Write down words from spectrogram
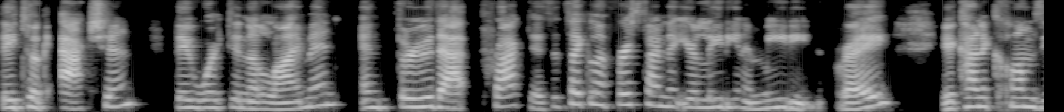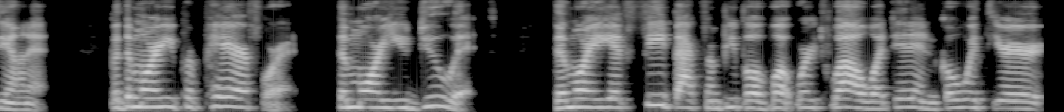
they took action, they worked in alignment, and through that practice, it's like the first time that you're leading a meeting, right? You're kind of clumsy on it. But the more you prepare for it, the more you do it, the more you get feedback from people of what worked well, what didn't. Go with your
